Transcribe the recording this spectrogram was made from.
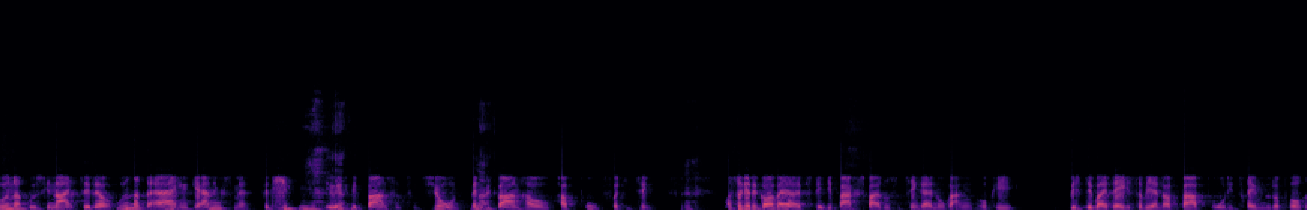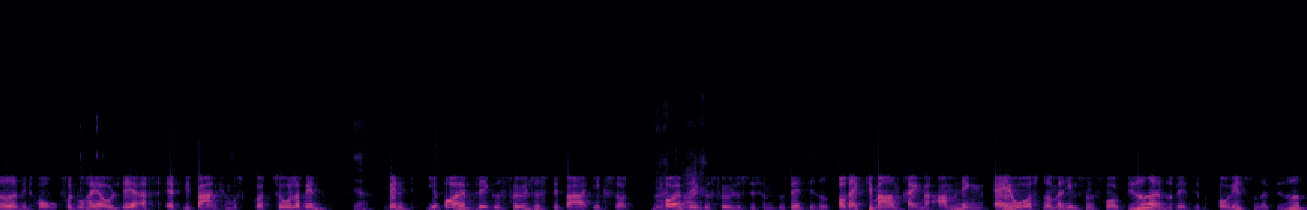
uden at kunne sige nej til det, og uden at der er en gerningsmand, fordi det er jo ikke mit barns intention, men Nej. mit barn har jo haft brug for de ting. Ja. Og så kan det godt være, at set i bagspejlet, så tænker jeg nogle gange, okay, hvis det var i dag, så vil jeg nok bare bruge de tre minutter på at redde mit hår, for nu har jeg jo lært, at mit barn kan måske godt tåle at vente. Ja. Men i øjeblikket føltes det bare ikke sådan. I Nej, øjeblikket føltes det som en nødvendighed. Og rigtig meget omkring med amningen er jo også noget, man hele tiden får at vide er nødvendigt. Man får hele tiden at vide,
